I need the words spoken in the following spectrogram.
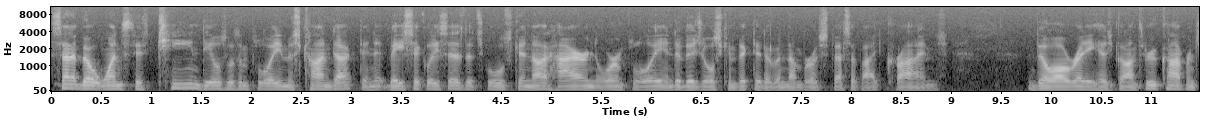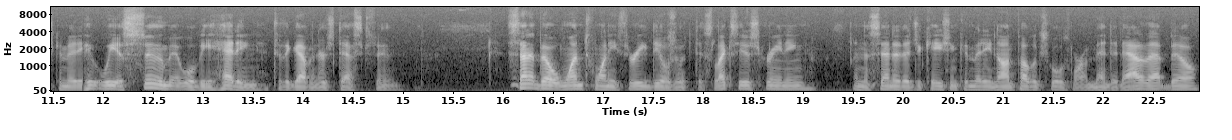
Senate Bill 115 deals with employee misconduct, and it basically says that schools cannot hire nor employ individuals convicted of a number of specified crimes. The bill already has gone through conference committee. We assume it will be heading to the governor's desk soon. Senate Bill 123 deals with dyslexia screening, and the Senate Education Committee non-public schools were amended out of that bill.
